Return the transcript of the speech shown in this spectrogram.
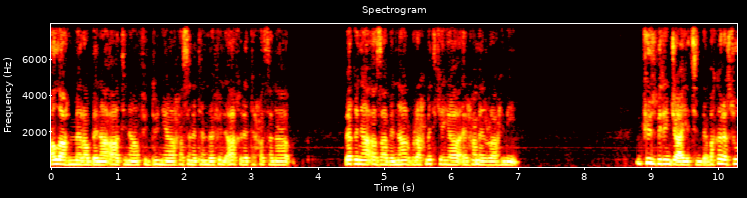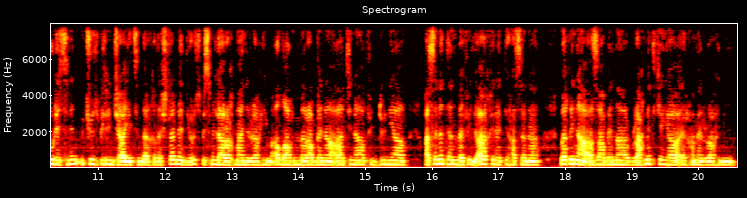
Allahümme Rabbena atina fid dünya haseneten ve fil ahireti hasena ve gına azaben nar rahmetike ya erhamer rahimin. 201. ayetinde Bakara suresinin 201. ayetinde arkadaşlar ne diyoruz? Bismillahirrahmanirrahim. Allahümme Rabbena atina fid dünya haseneten ve fil ahireti hasena ve gına azaben nar rahmetike ya erhamer rahimin.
